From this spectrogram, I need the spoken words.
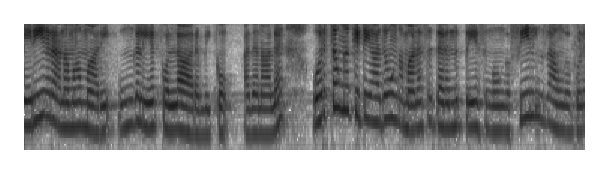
பெரிய ரணமாக மாறி உங்களையே கொல்ல ஆரம்பிக்கும். அதனால் ஒருத்தவங்க கிட்டேயாவது உங்கள் மனசை திறந்து பேசுங்க. உங்கள் ஃபீலிங்ஸ் அவங்க கூட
